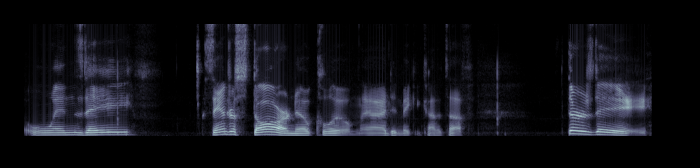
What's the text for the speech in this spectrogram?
Wednesday. Sandra Starr. No clue. I did make it kind of tough. Thursday.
